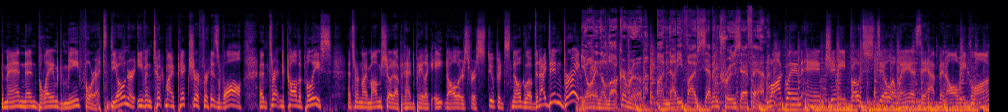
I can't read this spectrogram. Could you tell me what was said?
The man then blamed me for it. The owner even took my picture for his wall and threatened to call the police. That's when my mom showed up and had to pay like $8 for a stupid snow globe that I didn't break. You're in the locker room on 95.7 CRUZ FM. Lachlan and Jimmy both still away as they have been all week long.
